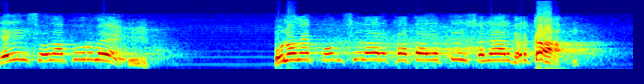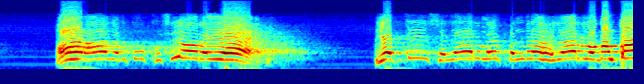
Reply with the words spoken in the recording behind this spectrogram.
यही सोलापुर में उन्होंने कौंसिला रखा था इकतीस हज़ार घर का। और आज हमको खुशी हो रही है। ये तीस हज़ार में पंद्रह हज़ार लोगों को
